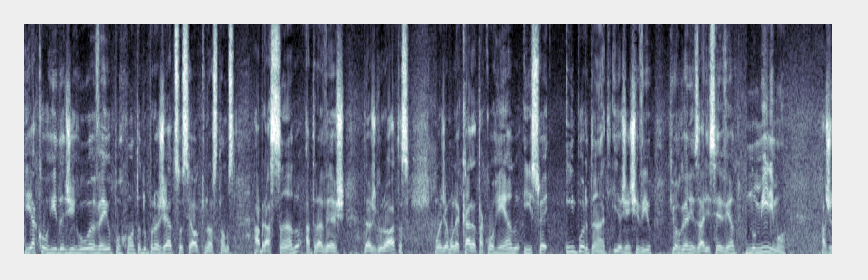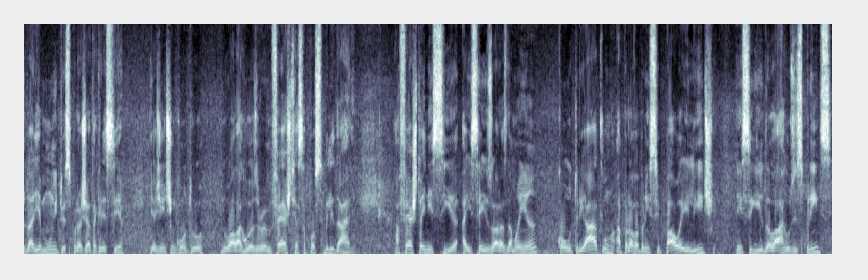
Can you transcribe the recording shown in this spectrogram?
e a corrida de rua veio por conta do projeto social que nós estamos abraçando através das grotas, onde a molecada está correndo e isso é importante. E a gente viu que organizar esse evento, no mínimo, ajudaria muito esse projeto a crescer. E a gente encontrou no Alagoas Rum Fest essa possibilidade. A festa inicia às 6 horas da manhã com o triatlon, a prova principal, a elite, em seguida larga os sprints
